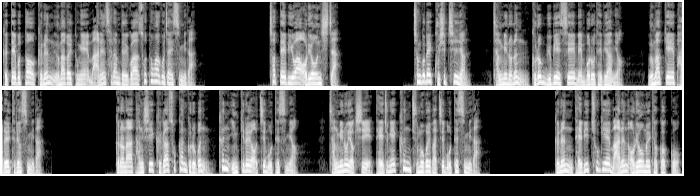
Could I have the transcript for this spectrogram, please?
그때부터 그는 음악을 통해 많은 사람들과 소통하고자 했습니다. 첫 데뷔와 어려운 시작 1997년 장민호는 그룹 뮤비에스의 멤버로 데뷔하며 음악계에 발을 들였습니다. 그러나 당시 그가 속한 그룹은 큰 인기를 얻지 못했으며 장민호 역시 대중의 큰 주목을 받지 못했습니다. 그는 데뷔 초기에 많은 어려움을 겪었고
